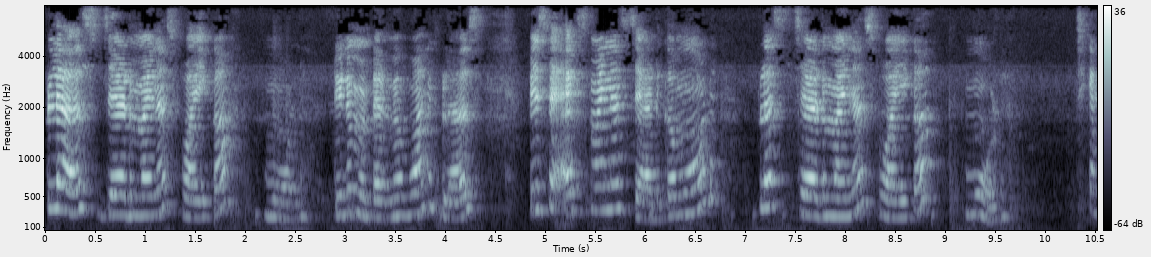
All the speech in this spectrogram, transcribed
plus Z minus Y का मोड डिनोमीटर में वन प्लस फिर से एक्स माइनस जेड का mod plus Z minus Y का मोड ठीक है?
